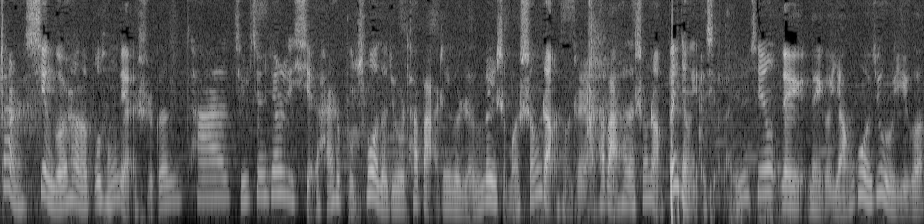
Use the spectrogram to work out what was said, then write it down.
但是性格上的不同点是跟他其实金庸先生写的还是不错的，就是他把这个人为什么生长成这样，他把他的生长背景也写了。因为金庸那那个杨过就是一个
